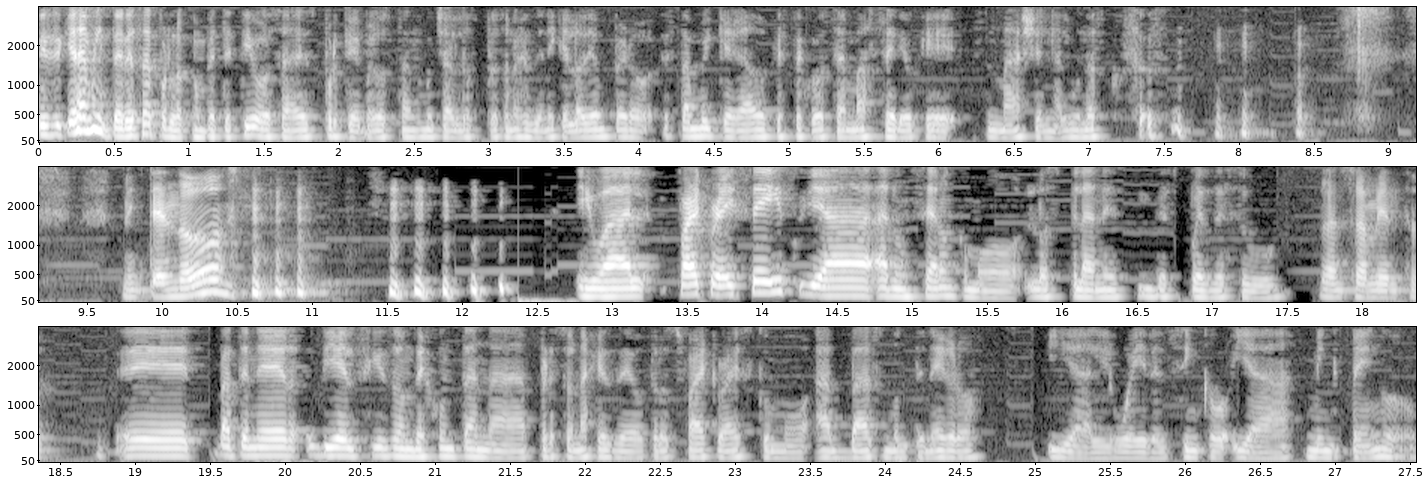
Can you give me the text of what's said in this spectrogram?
Ni siquiera me interesa por lo competitivo, ¿sabes? Porque me gustan mucho los personajes de Nickelodeon, pero está muy cagado que este juego sea más serio que Smash en algunas cosas. Nintendo. Igual, Far Cry 6 ya anunciaron como los planes después de su lanzamiento. Eh, va a tener DLCs donde juntan a personajes de otros Far Cry como a Bass Montenegro y al güey del 5 y a Ming Peng o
